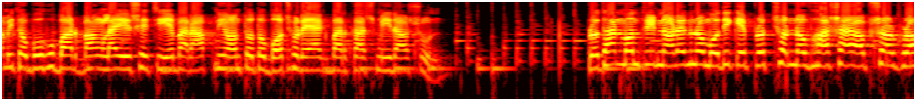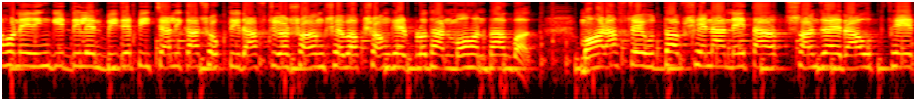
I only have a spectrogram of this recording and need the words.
আমি তো বহুবার বাংলায় এসেছি, এবার আপনি অন্তত বছরে একবার কাশ্মীর আসুন। প্রধানমন্ত্রী নরেন্দ্র মোদীকে প্রচ্ছন্ন ভাষায় অবসর গ্রহণের ইঙ্গিত দিলেন বিজেপি চালিকা শক্তি রাষ্ট্রীয় স্বয়ংসেবক সংঘের প্রধান মোহন ভাগবত। মহারাষ্ট্রে উদ্ধব সেনা নেতা সঞ্জয় রাউত ফের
